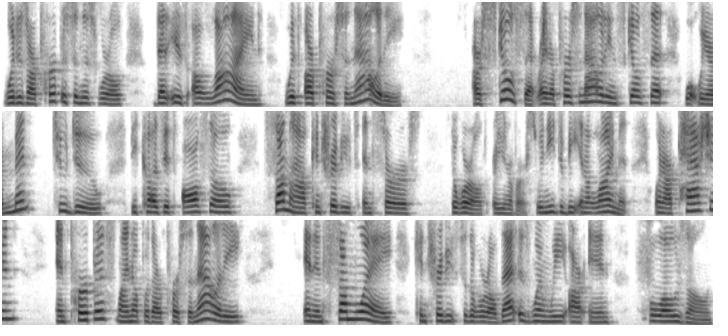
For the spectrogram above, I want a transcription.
what is our purpose in this world that is aligned with our personality, our skill set, right? Our personality and skill set, what we are meant to do, because it's also somehow contributes and serves the world or universe. We need to be in alignment. When our passion and purpose line up with our personality and in some way contributes to the world, that is when we are in flow zone.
